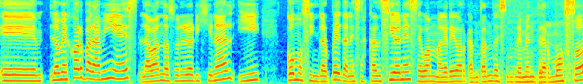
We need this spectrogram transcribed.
Eh, lo mejor para mí es la banda sonora original y cómo se interpretan esas canciones. Ewan McGregor cantando es simplemente hermoso.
